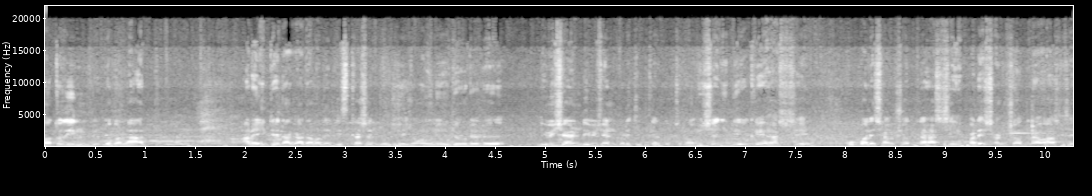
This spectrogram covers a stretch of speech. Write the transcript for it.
গতদিন যখন রাত আড়াইটে নাগাদ আমাদের ডিসকাশন চলছে সেই সময় উনি উঠে উঠে ডিভিশন ডিভিশন করে চিৎকার করছেন অমিত শাহ যদি ওকে হাসছে ওপারে সাংসদরা হাসছে এপারে সাংসদরাও হাসছে,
